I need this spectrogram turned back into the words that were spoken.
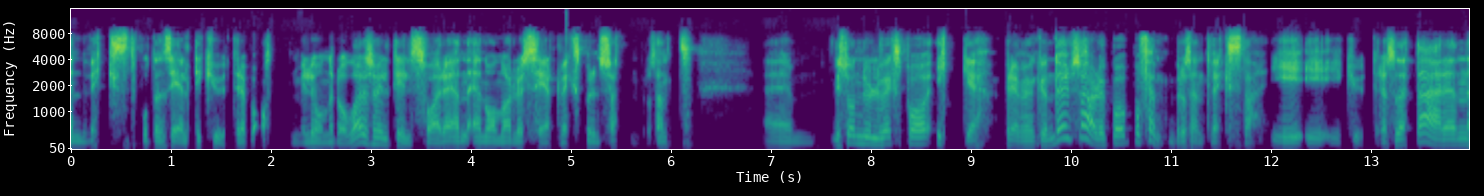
en, vekst potensielt i Q3 på 18 millioner dollar, som vil tilsvare en, en analysert vekst på rundt 17 Ehm, hvis du har nullvekst på ikke-premiumkunder, så er du på, på 15 vekst da, i, i, i, Q3. Så dette er en,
